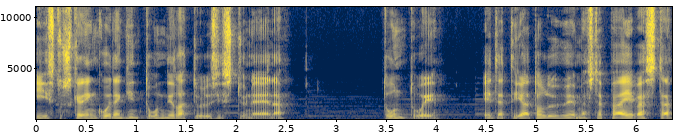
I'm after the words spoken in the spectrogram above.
Istuskelin kuitenkin tunnilla tylsistyneenä. Tuntui, että tieto lyhyemmästä päivästä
